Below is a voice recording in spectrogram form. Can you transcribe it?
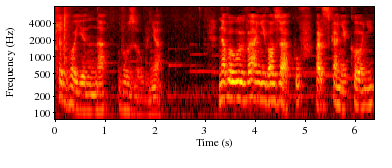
przedwojenna wozownia. Nawoływanie wozaków, parskanie koni,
